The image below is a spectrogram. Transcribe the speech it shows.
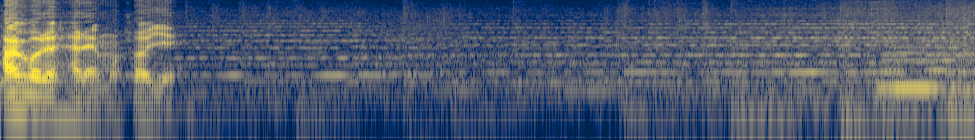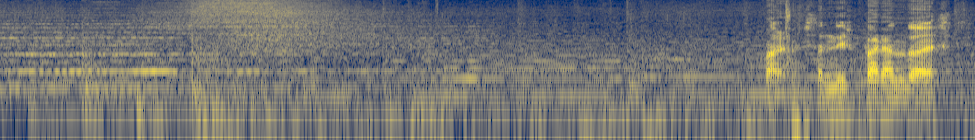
Algo les haremos, oye. Me están disparando a estos.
